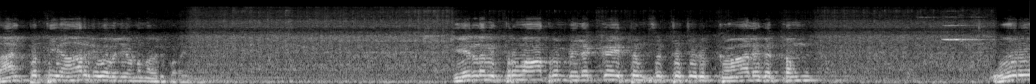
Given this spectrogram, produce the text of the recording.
നാൽപ്പത്തി ആറ് രൂപ വിലയുണ്ടെന്ന് അവർ പറയുന്നു. കേരളം ഇത്രമാത്രം വിലക്കയറ്റം സൃഷ്ടിച്ചൊരു കാലഘട്ടം ഓരോ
